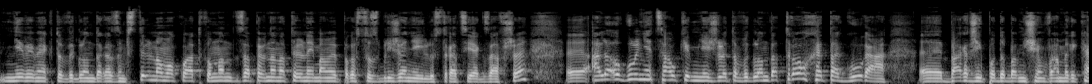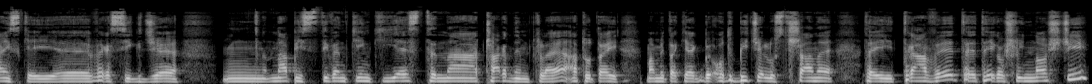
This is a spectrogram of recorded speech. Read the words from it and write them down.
nie wiem, jak to wygląda razem z tylną okładką. No, zapewne na tylnej mamy po prostu zbliżenie ilustracji, jak zawsze. Ale ogólnie całkiem nieźle to wygląda. Trochę ta góra bardziej podoba mi się w amerykańskiej wersji, gdzie napis Stephen King jest na czarnym tle, a tutaj mamy takie jakby odbicie lustrzane tej trawy, te, tej roślinności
